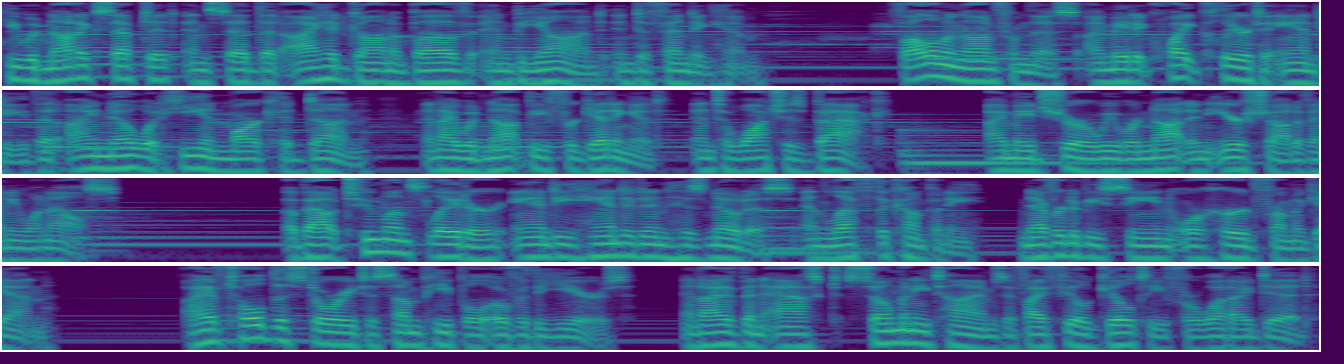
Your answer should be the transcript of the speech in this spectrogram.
He would not accept it and said that I had gone above and beyond in defending him. Following on from this, I made it quite clear to Andy that I know what he and Mark had done, and I would not be forgetting it, and to watch his back. I made sure we were not in earshot of anyone else. About two months later, Andy handed in his notice and left the company, never to be seen or heard from again. I have told this story to some people over the years, and I have been asked so many times if I feel guilty for what I did.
